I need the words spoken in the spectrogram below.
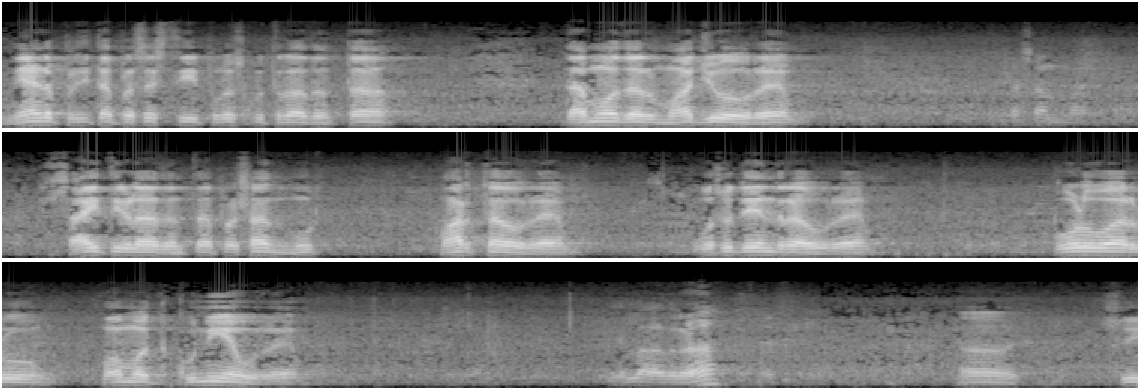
ಜ್ಞಾನಪೀಠ ಪ್ರಶಸ್ತಿ ಪುರಸ್ಕೃತರಾದಂಥ ದಾಮೋದರ್ ಮಾಜು ಅವರ ಸಾಹಿತಿಗಳಾದಂಥ ಪ್ರಶಾಂತ್ ಮೂರ್ತಿ ಮಾರ್ತಾ ಅವರ ವಸುಧೇಂದ್ರ ಅವರ ಬೋಳುವಾರು ಮೊಹಮ್ಮದ್ ಕುನಿ ಅವರ ಅದರ ಶ್ರೀ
